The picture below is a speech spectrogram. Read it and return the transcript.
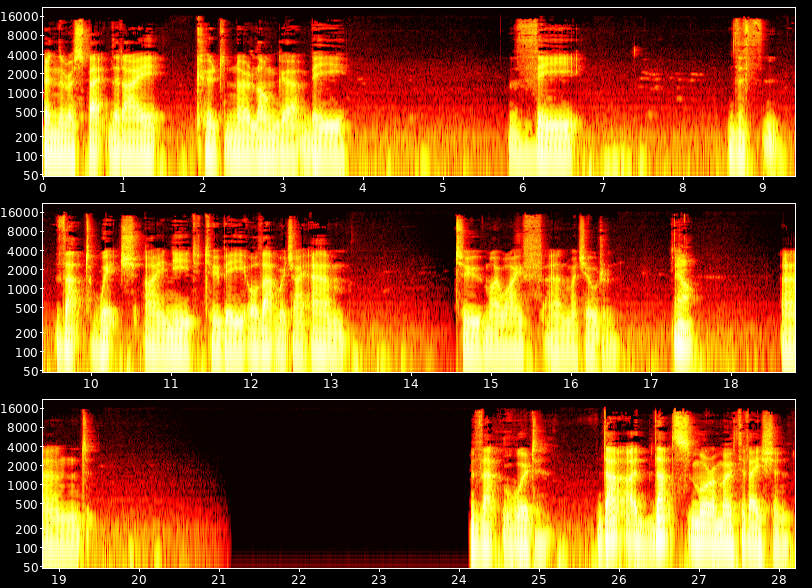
in the respect that I could no longer be the the that which I need to be or that which I am to my wife and my children Yeah. and that would that uh, that's more a motivation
